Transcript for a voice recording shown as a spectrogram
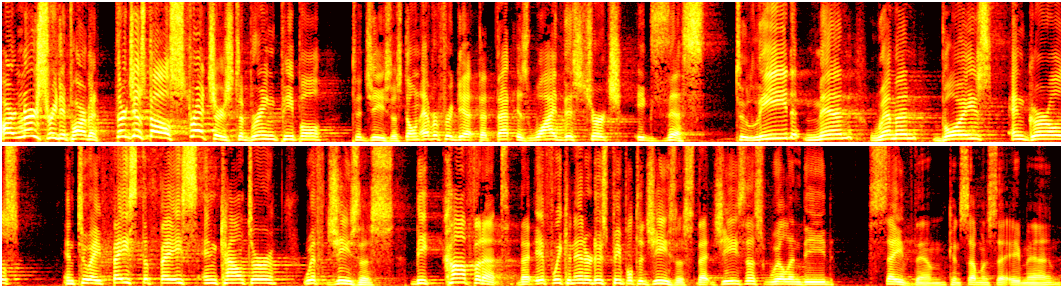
our nursery department, they're just all stretchers to bring people to Jesus. Don't ever forget that that is why this church exists to lead men, women, boys, and girls into a face to face encounter with Jesus. Be confident that if we can introduce people to Jesus, that Jesus will indeed save them. Can someone say amen?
